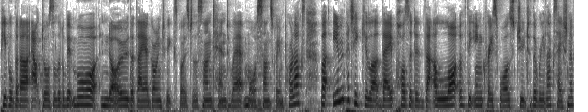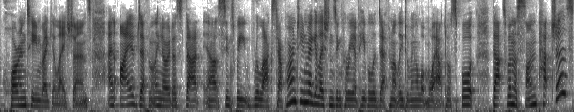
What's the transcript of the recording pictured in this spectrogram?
People that are outdoors a little bit more know that they are going to be exposed to the sun, tend to wear more sunscreen products. But in particular, they posited that a lot of the increase was due to the relaxation of quarantine regulations And I have definitely noticed that uh, since we relaxed our quarantine regulations in Korea, people are definitely doing a lot more outdoor sport. That's when the sun patches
